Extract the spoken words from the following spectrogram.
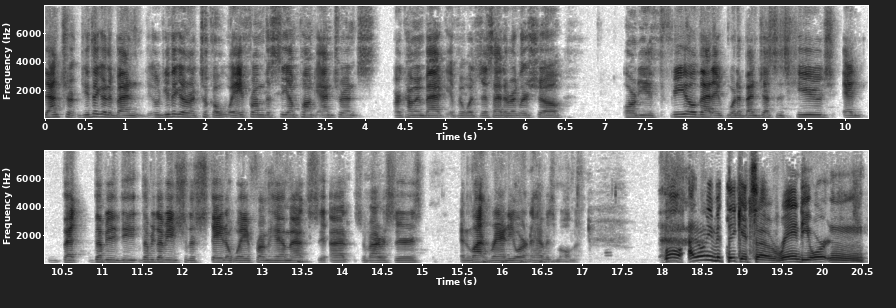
do you think it would have been? Do you think it would have took away from the CM Punk entrance or coming back if it was just at a regular show, or do you feel that it would have been just as huge and that WWE should have stayed away from him at, at Survivor Series and let Randy Orton have his moment? Well, I don't even think it's a Randy Orton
